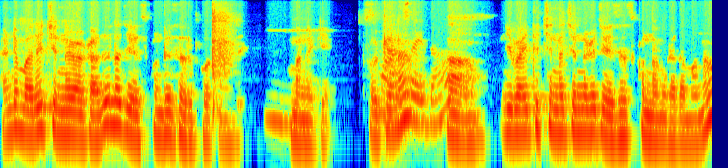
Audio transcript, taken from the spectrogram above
అంటే మరీ చిన్నగా కాదు ఇలా చేసుకుంటే సరిపోతుంది మనకి. ఓకేనా? ఇవైతే చిన్న చిన్నగా చేసేసుకున్నాం కదా మనం.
